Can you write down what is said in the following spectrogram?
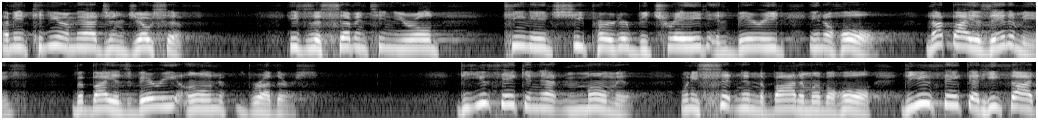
I mean, can you imagine Joseph? He's the 17 year old teenage sheep herder betrayed and buried in a hole, not by his enemies, but by his very own brothers. Do you think in that moment when he's sitting in the bottom of a hole, do you think that he thought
